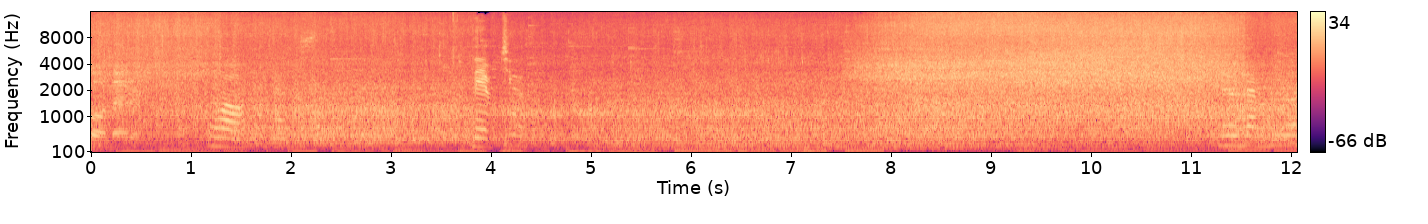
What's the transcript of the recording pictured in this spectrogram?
That's all that matters. Well, that's. They have two. Nếu làm mưa.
